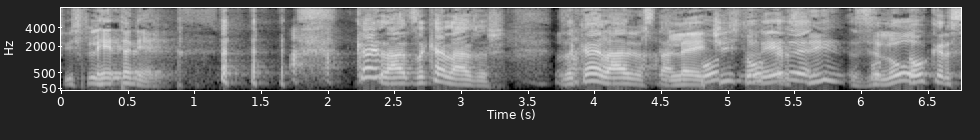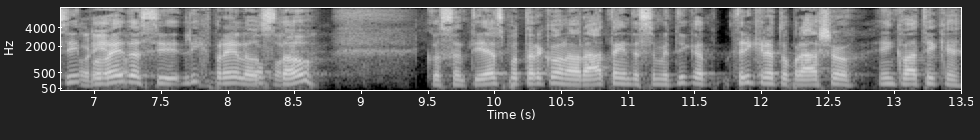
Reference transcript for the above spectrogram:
čist fletanje. Kaj la, zakaj lažeš? Zakaj lažeš? Pot čisto to, kar si, zelo to, kar si, povej, da si lih prej ostal. Ko sem ti jaz potrkal na vrata in da si me ti krat- trikrat vprašal, in kva tike.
